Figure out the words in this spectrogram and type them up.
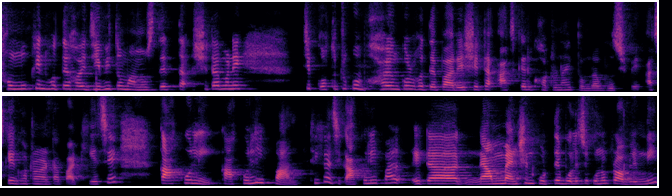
সম্মুখীন হতে হয় জীবিত মানুষদের সেটা মানে যে কতটুকু ভয়ঙ্কর হতে পারে সেটা আজকের ঘটনায় তোমরা বুঝবে। আজকের ঘটনাটা পাঠিয়েছে কাকলি, কাকলি পাল। ঠিক আছে? কাকলি পাল এটা নাম মেনশন করতে বলেছে কোনো প্রবলেম নেই।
